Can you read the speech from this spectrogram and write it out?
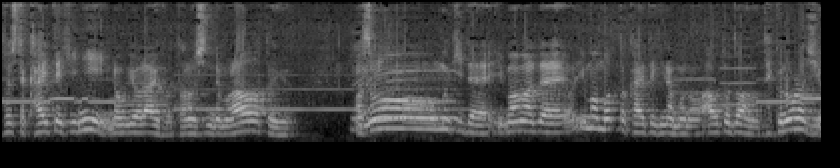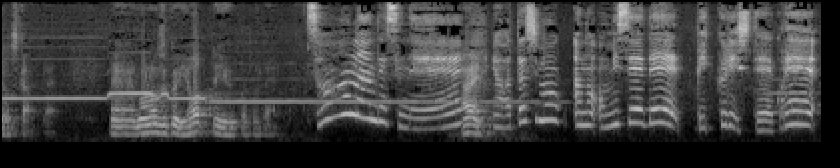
そして快適に農業ライフを楽しんでもらおうという、まあ、その向きで今まで今もっと快適なものアウトドアのテクノロジーを使って、えー、ものづくりをっていうことで。そうなんですね、はい、いや私もあのお店でびっくりしてこれ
